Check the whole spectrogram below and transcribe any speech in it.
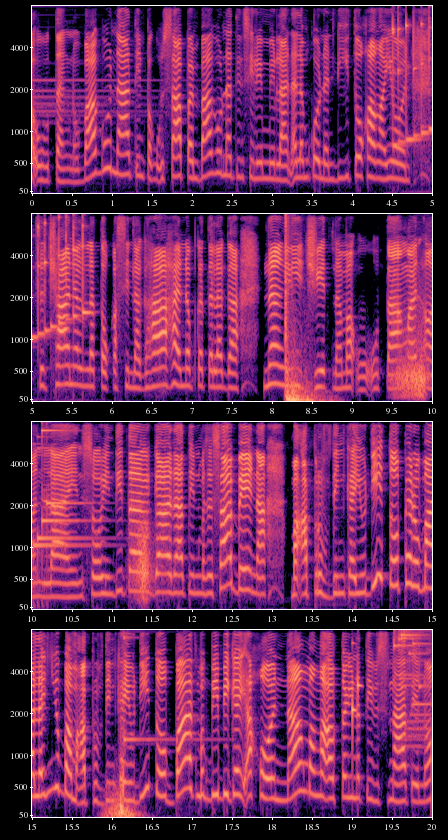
kautang, no, bago natin pag-usapan, bago natin silimulan, alam ko nandito ka ngayon sa channel na to kasi naghahanap ka talaga ng legit na mauutangan online. So, hindi talaga natin masasabi na ma-approve din kayo dito, pero malay nyo ba ma-approve din kayo dito, but magbibigay ako ng mga alternatives natin, no?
